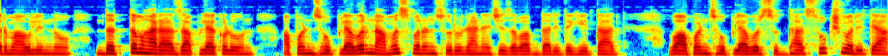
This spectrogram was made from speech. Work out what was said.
तर माऊलींनो दत्त महाराज आपल्याकडून आपण झोपल्यावर नामस्मरण सुरू राहण्याची जबाबदारी ते घेतात व आपण झोपल्यावर सुद्धा सूक्ष्मरित्या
